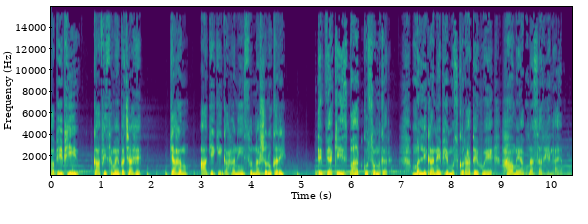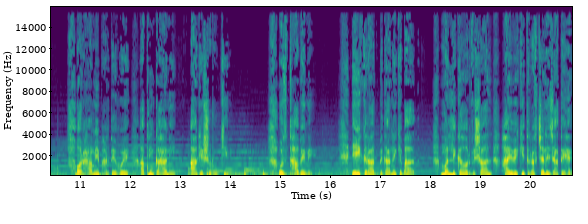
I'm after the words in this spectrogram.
अभी भी काफ़ी समय बचा है, क्या हम आगे की कहानी सुनना शुरू करें? दिव्या की इस बात को सुनकर मल्लिका ने भी मुस्कुराते हुए हाँ में अपना सर हिलाया और हामी भरते हुए अपनी कहानी आगे शुरू की। उस ढाबे में एक रात बिताने के बाद मल्लिका और विशाल हाईवे की तरफ़ चले जाते हैं,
